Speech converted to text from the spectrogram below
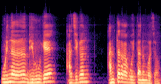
우리나라는 미국에 아직은 안 따라가고 있다는 거죠.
